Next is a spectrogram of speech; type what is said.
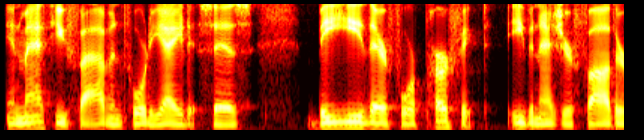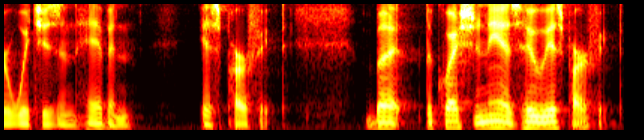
In Matthew 5 and 48, it says, Be ye therefore perfect, even as your Father which is in heaven is perfect. But the question is, who is perfect?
